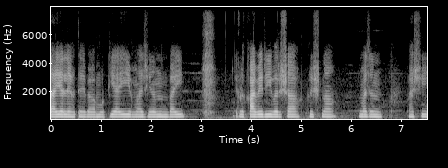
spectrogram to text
ताई आल्या होत्या. हे बघा मोठी आई माझी नंदनबाई. इकडं कावेरी वर्षा कृष्णा माझ्या भाशी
